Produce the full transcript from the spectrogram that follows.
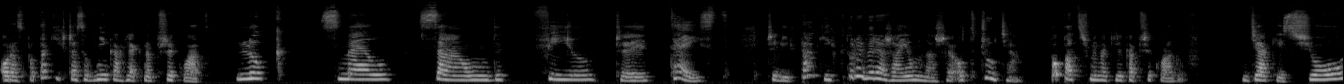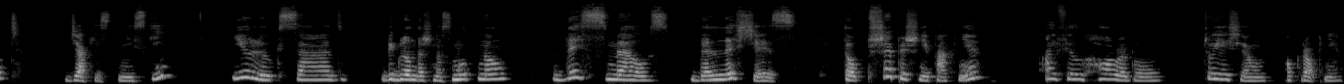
oraz po takich czasownikach jak na przykład look, smell, sound, feel czy taste, czyli takich, które wyrażają nasze odczucia. Popatrzmy na kilka przykładów. Jack is short, Jack jest niski. You look sad, wyglądasz na smutną. This smells delicious, to przepysznie pachnie. I feel horrible, czuję się okropnie.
